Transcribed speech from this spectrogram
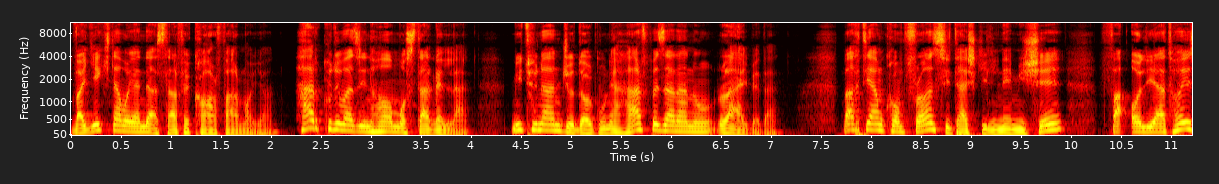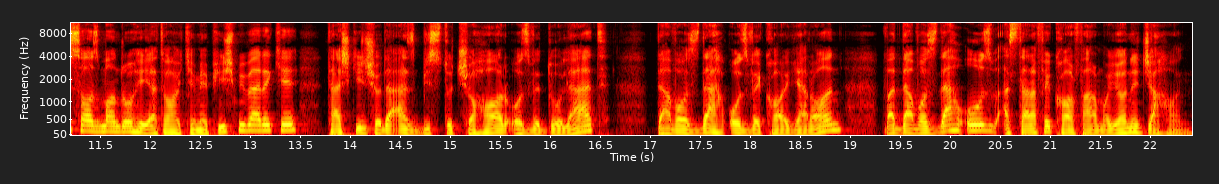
و یک نماینده از طرف کارفرمایان. هر کدوم از اینها مستقلن. می‌تونن جداگونه حرف بزنن و رأی بدن. وقتی هم کنفرانسی تشکیل نمیشه فعالیت های سازمان رو هیئت حاکمه پیش می‌بره که تشکیل شده از 24 عضو دولت 12 عضو کارگران و 12 عضو از طرف کارفرمایان جهان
